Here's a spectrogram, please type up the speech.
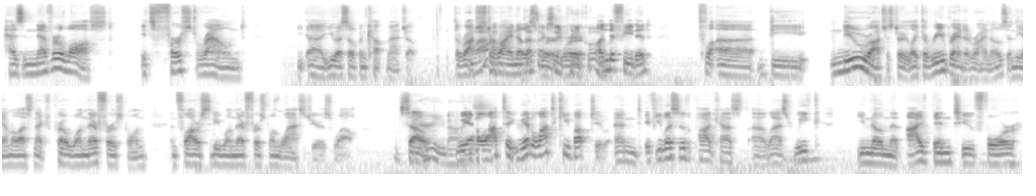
has never lost its first round uh, U.S. Open Cup matchup. The Rochester Wow, Rhinos were, were pretty cool. undefeated. Uh, the new Rochester, like the rebranded Rhinos in the MLS Next Pro, won their first one, and Flower City won their first one last year as well. So Very we had a lot to we had a lot to keep up to. And if you listen to the podcast uh, last week, you've known that I've been to four,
